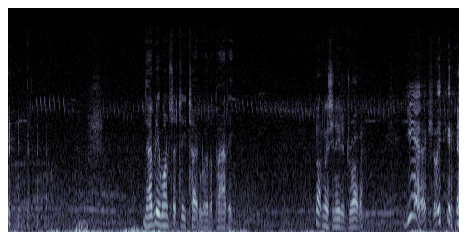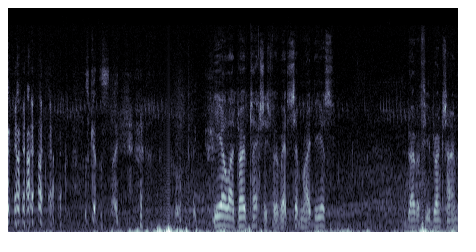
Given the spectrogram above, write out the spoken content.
Nobody wants a teetotaler at a party. Not unless you need a driver. Yeah, actually. I was going to say. Yeah, well, I drove taxis for about seven or eight years. I drove a few drunks home.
